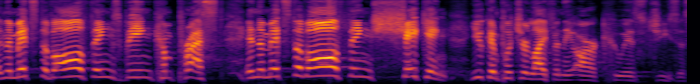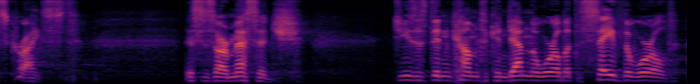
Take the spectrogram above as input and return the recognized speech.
in the midst of all things being compressed, in the midst of all things shaking. You can put your life in the ark, who is Jesus Christ. This is our message. Jesus didn't come to condemn the world, but to save the world.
